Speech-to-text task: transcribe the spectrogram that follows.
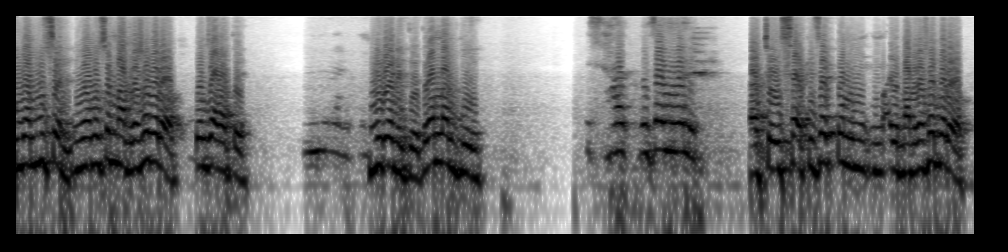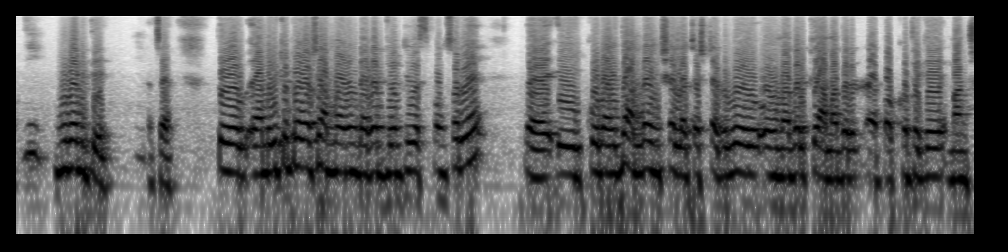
ইমাম হোসেন। ইমাম হোসেন। মাদ্রাসা পড়ো? কোন জামাতে? নুরানিতে। তোমার নাম কি? আচ্ছা ইসাক ইসাক কোন মাদ্রাসা পড়ো? জি। নুরানিতে। আচ্ছা তো আমেরিকা প্রবাসী আমরা এবং ঢাকার জয়েন্টের স্পন্সরে এই কোরবানিতে আমরা ইনশাল্লাহ চেষ্টা করব ওনাদেরকে আমাদের পক্ষ থেকে মাংস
